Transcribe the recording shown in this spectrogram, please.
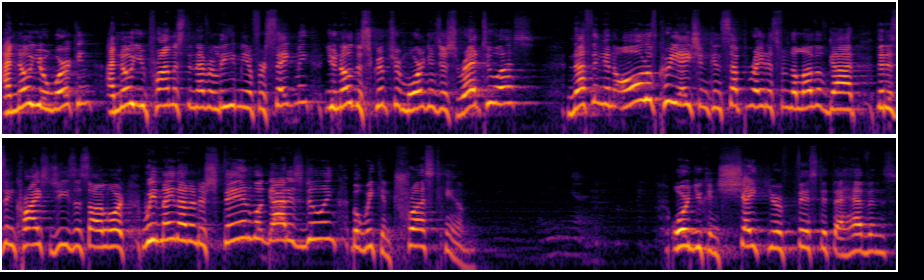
I know you're working. I know you promised to never leave me or forsake me. You know the scripture Morgan just read to us? Nothing in all of creation can separate us from the love of God that is in Christ Jesus our Lord. We may not understand what God is doing, but we can trust Him. Amen. Or you can shake your fist at the heavens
